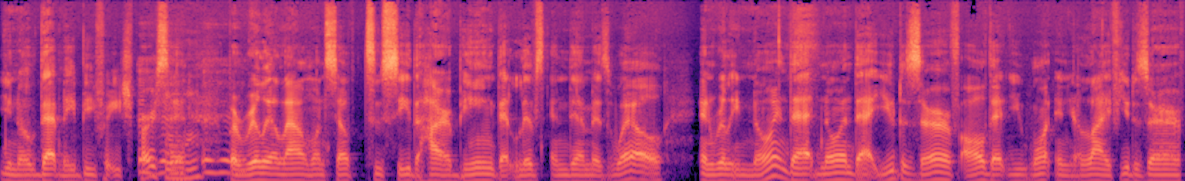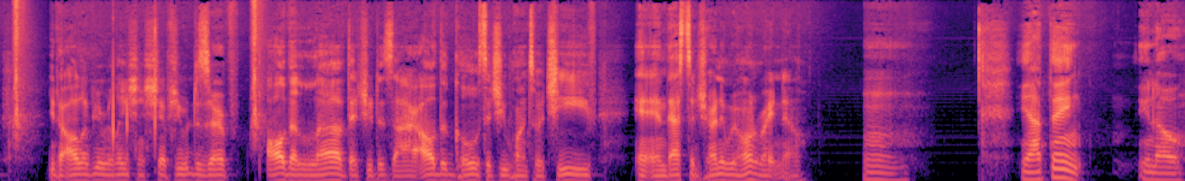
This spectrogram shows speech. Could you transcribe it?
you know that may be for each mm-hmm. person, mm-hmm. Mm-hmm. but really allowing oneself to see the higher being that lives in them as well, and really knowing that, knowing that you deserve all that you want in your life, you deserve. You know, all of your relationships, you deserve all the love that you desire, all the goals that you want to achieve. And, and that's the journey we're on right now. Yeah, I think, you know,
